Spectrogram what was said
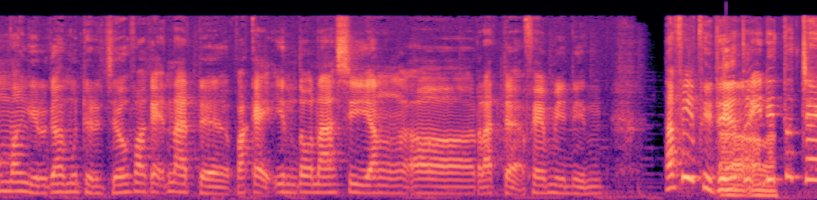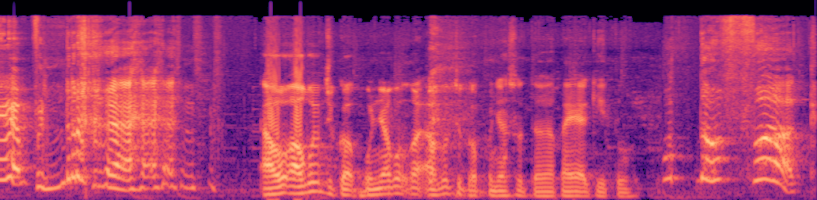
om manggil kamu dari jauh pakai nada pakai intonasi yang eh, rada feminin tapi bedanya tuh Ah, ini tuh cewek beneran aku aku juga punya kok aku juga punya saudara kayak gitu. what the fuck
